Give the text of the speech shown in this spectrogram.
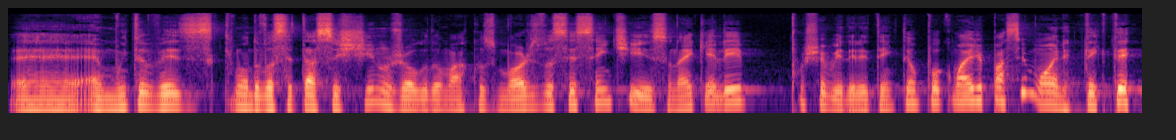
É, é muitas vezes que quando você está assistindo um jogo do Marcus Morris, você sente isso, né? Que ele poxa vida, ele tem que ter um pouco mais de parcimônia, tem que ter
